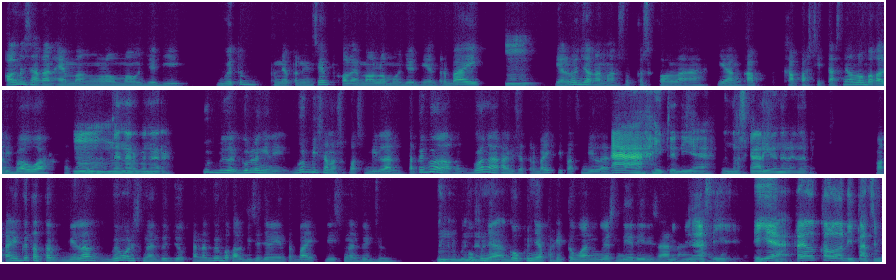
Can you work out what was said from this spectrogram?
kalau misalkan emang lo mau jadi gue tuh punya prinsip kalau emang lo mau jadi yang terbaik, Hmm. ya lo jangan masuk ke sekolah yang kap- kapasitasnya lo bakal di bawah. Hmm, benar benar. Gue bilang gue bilang gini, gue bisa masuk 49, tapi gue gak, gue gak akan bisa terbaik di 49. Ah, itu dia. Benar sekali, benar benar. Makanya gue tetap bilang gue mau di 97 karena gue bakal bisa jadi yang terbaik di 97. Benar Gue benar. punya gue punya perhitungan gue sendiri di sana. Gila sih. Iya, Rel kalau di 49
